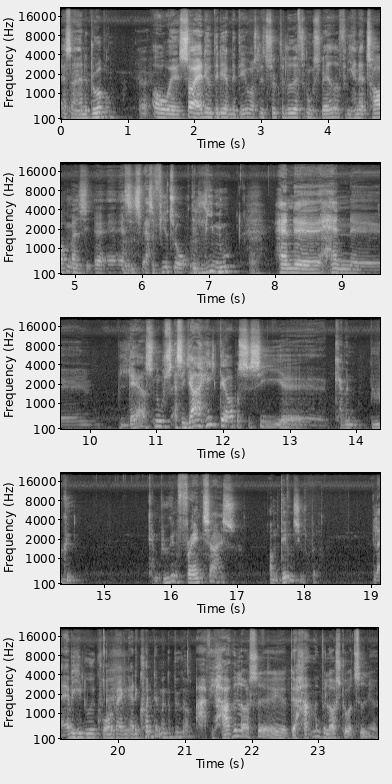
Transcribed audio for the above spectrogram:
Altså, han er durable. Ja. Og øh, så er det jo det der med, det er jo også lidt søgt at lede efter nogle svagheder, fordi han er toppen af, af, af, af sit, altså 24 år. Det er lige nu. Ja. Han, øh, han øh, lærer snus. Altså, jeg er helt deroppe og så sige, øh, kan man bygge kan man bygge en franchise om defensivspiller? Eller er vi helt ude i quarterbacken? Er det kun det, man kan bygge om? Ah, vi har vel også, øh, det har man vel også gjort tidligere.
